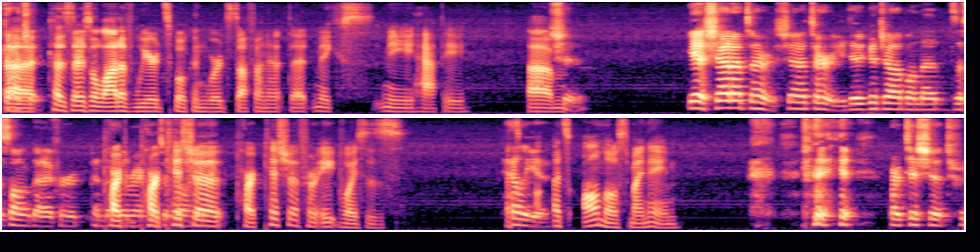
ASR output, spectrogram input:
Gotcha. because there's a lot of weird spoken word stuff on it that makes me happy um, Shit. Yeah, shout out to her. Shout out to her. You did a good job on that the song that I've heard. And part- other records are partitia partitia for eight voices probably- Hell yeah! that's almost my name. Partitia tr-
